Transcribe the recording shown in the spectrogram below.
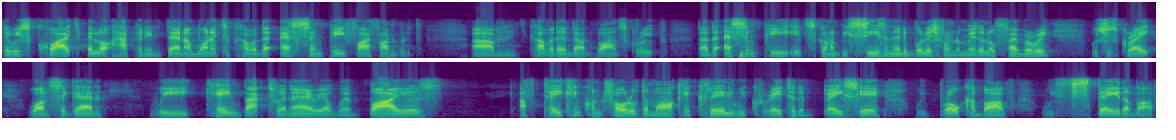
there is quite a lot happening. Then I wanted to cover the S&P 500. Um, covered in the advanced group that the S&P it's going to be seasonally bullish from the middle of February, which is great. Once again, we came back to an area where buyers have taken control of the market. Clearly, we created a base here. We broke above. We stayed above.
